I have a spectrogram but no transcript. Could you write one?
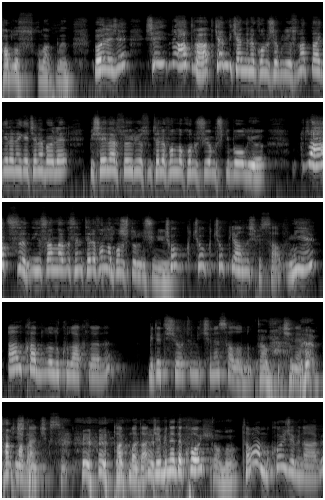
kablosuz kulaklığın. Böylece şey rahat rahat kendi kendine konuşabiliyorsun. Hatta gelene geçene böyle bir şeyler söylüyorsun. Telefonla konuşuyormuş gibi oluyor. Rahatsın. İnsanlar da senin telefonla konuştuğunu düşünüyor. Çok çok çok yanlış bir sav. Niye? Al kablolu kulaklığını. Bir de tişörtünün içine sal onu. Tamam. İçine. Takmadan. İçten çıksın. Takmadan. Cebine de koy. Tamam. Tamam mı? Koy cebine abi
